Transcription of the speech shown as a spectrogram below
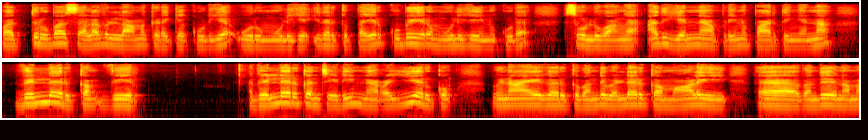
பத்து ரூபாய் செலவில்லாமல் கிடைக்கக்கூடிய ஒரு மூலிகை. இதற்கு பெயர் குபேர மூலிகைன்னு கூட சொல்லுவாங்க. அது என்ன அப்படின்னு பார்த்தீங்கன்னா வெள்ளெருக்கம் வேர். வெள்ளெருக்கம் செடி நிறைய இருக்கும். விநாயகருக்கு வந்து வெள்ளருக்கம் மாலை வந்து நம்ம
